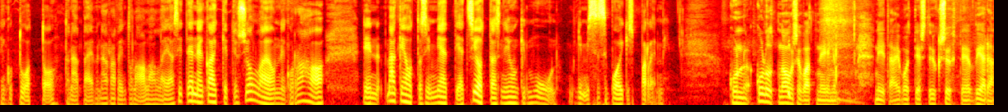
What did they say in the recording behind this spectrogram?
niin kuin, tuottoa tänä päivänä ravintola-alalla. Ja sitten ennen kaikkea, että jos jollain on niin kuin, rahaa, niin mä kehottaisin miettiä, että sijoittaisi ne johonkin muun, missä se poikisi paremmin. Kun kulut nousevat, niin niitä ei voi tietysti yksi yhteen viedä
